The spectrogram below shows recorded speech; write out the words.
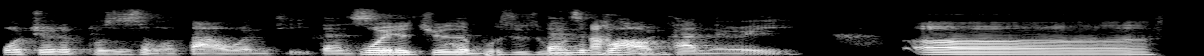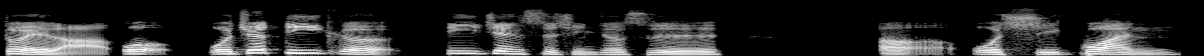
我觉得不是什么大问题，但是我也觉得不是什么但是大不好看而已。呃，对啦，我我觉得第一个第一件事情就是，呃，我习惯，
